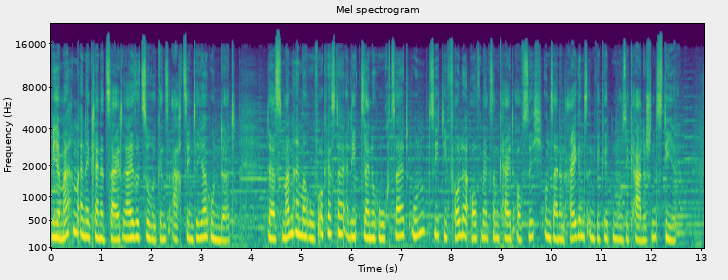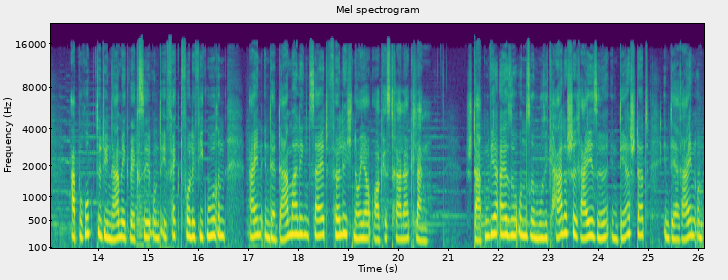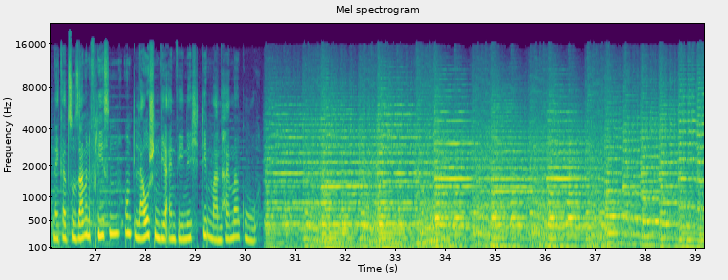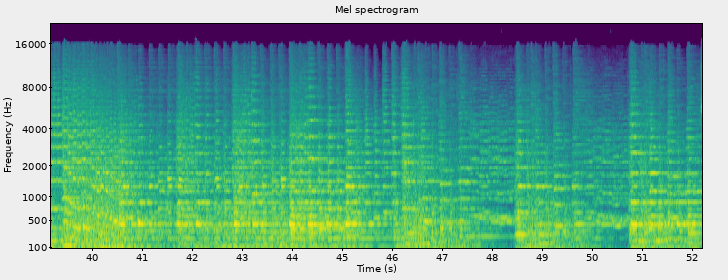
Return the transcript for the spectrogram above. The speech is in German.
Wir machen eine kleine Zeitreise zurück ins 18. Jahrhundert. Das Mannheimer Hoforchester erlebt seine Hochzeit und zieht die volle Aufmerksamkeit auf sich und seinen eigens entwickelten musikalischen Stil. Abrupte Dynamikwechsel und effektvolle Figuren, ein in der damaligen Zeit völlig neuer orchestraler Klang. Starten wir also unsere musikalische Reise in der Stadt, in der Rhein und Neckar zusammenfließen und lauschen wir ein wenig dem Mannheimer Gu.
